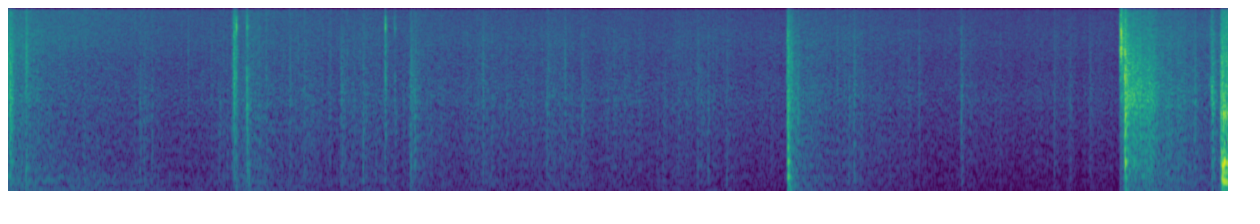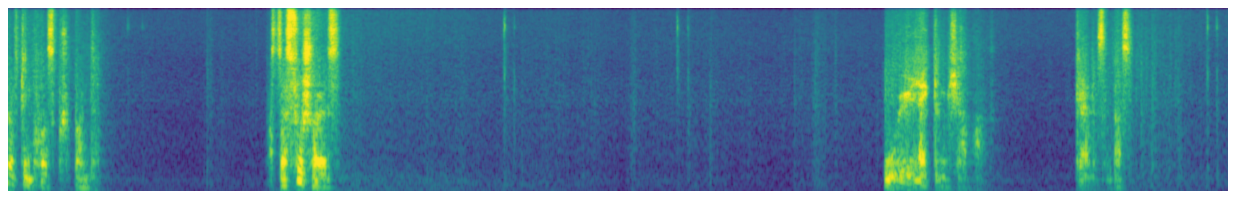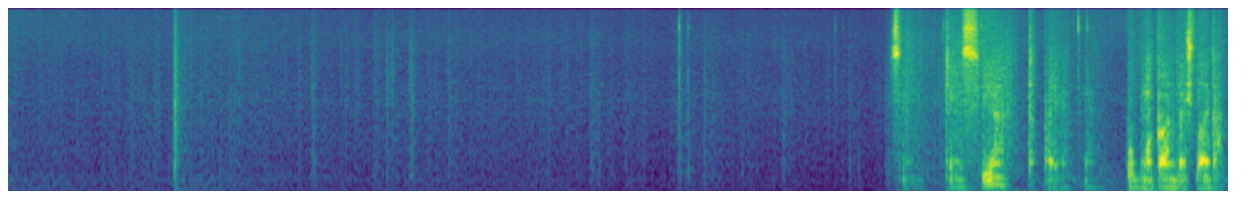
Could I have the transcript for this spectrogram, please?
Ich bin auf den Kurs gespannt. Was ist das für Scheiß? Ui, leck mich aber. Ist denn das? So, Dings hier. Drei. Gucken wir gar nicht weiter.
